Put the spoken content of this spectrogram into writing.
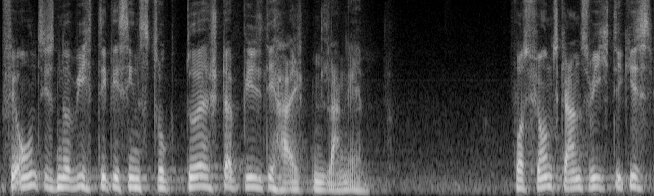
Für uns ist nur wichtig, die sind strukturstabil, die halten lange. Was für uns ganz wichtig ist,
